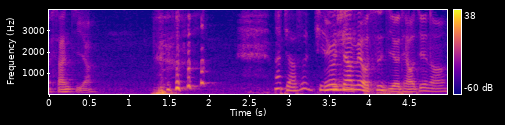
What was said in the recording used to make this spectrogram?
三级啊，那假设其实因为现在没有四级的条件啊。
